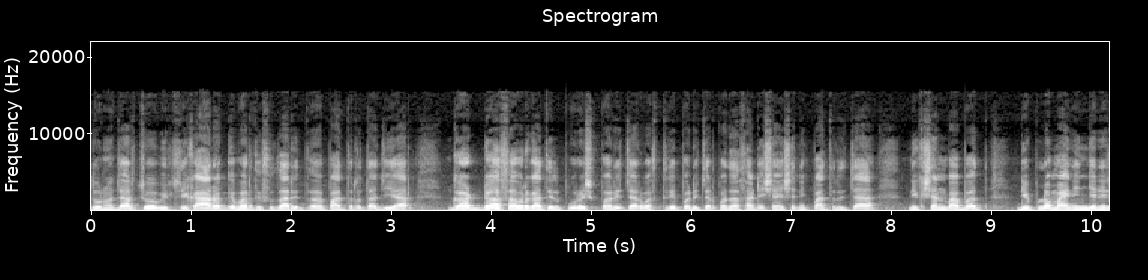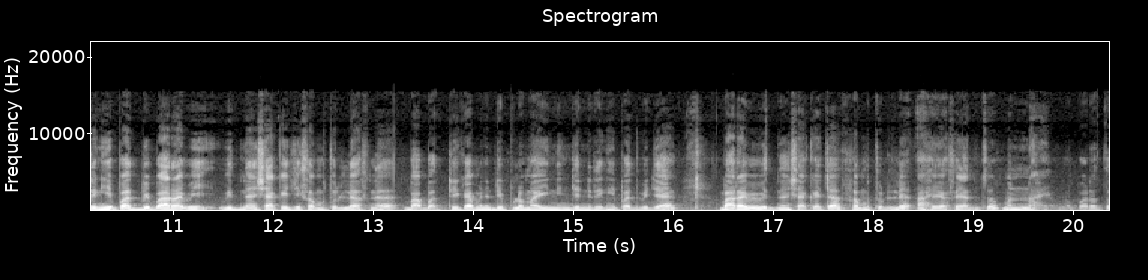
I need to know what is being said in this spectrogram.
दोन हजार चोवीस ठीक आहे? आरोग्य भरती सुधारित पात्रता जी आर गट ड सवर्गातील पुरुष परिचर व स्त्री परिचर पदासाठी शैक्षणिक पात्रतेच्या निकषांबाबत डिप्लोमा इन इंजिनिअरिंग ही पदवी बारावी विज्ञान शाखेची समतुल्य असण्याबाबत ठीक आहे? म्हणजे डिप्लोमा इन इंजिनिअरिंग ही पदवी जी आहे बारावी विज्ञान शाखेच्या समतुल्य आहे असं यांचं म्हणणं आहे. परत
